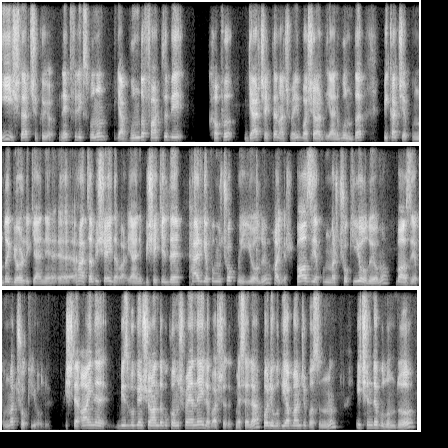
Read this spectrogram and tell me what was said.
iyi işler çıkıyor. Netflix bunun ya bunda farklı bir kapı gerçekten açmayı başardı. Yani bunu da birkaç yapımda gördük yani. E, ha tabii şey de var yani bir şekilde her yapımı çok mu iyi oluyor? Hayır. Bazı yapımlar çok iyi oluyor mu? Bazı yapımlar çok iyi oluyor. İşte aynı biz bugün şu anda bu konuşmaya neyle başladık mesela? Hollywood yabancı basınının içinde bulunduğu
